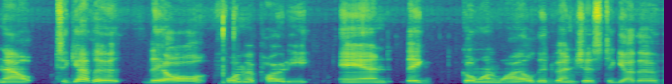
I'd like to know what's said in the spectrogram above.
Now, together they all form a party and they go on wild adventures together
